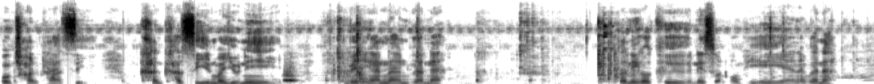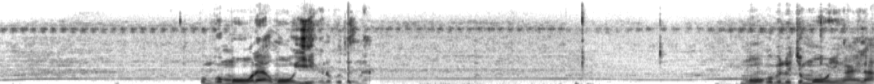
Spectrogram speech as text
วงจรคลาสสีคันคลาสสีมาอยู่นี่ เป็นอย่างนั้นนะเพื่อนนะตัวนี้ก็คือในส่วนของพีเอนะเพื่อนนะ ผมก็โมแล้วโมอีกนะพูดถึงนะ โมก็ไม่รู้จะโมยังไงละ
